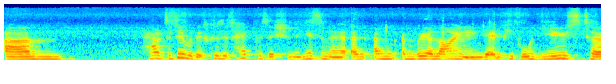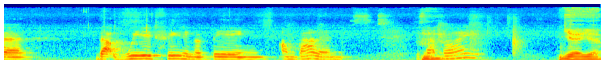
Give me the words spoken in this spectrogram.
Um, how to deal with this because it's head positioning, isn't it? And, and, and realigning, getting people used to that weird feeling of being unbalanced. Is mm. that hmm. right? Yeah, yeah.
